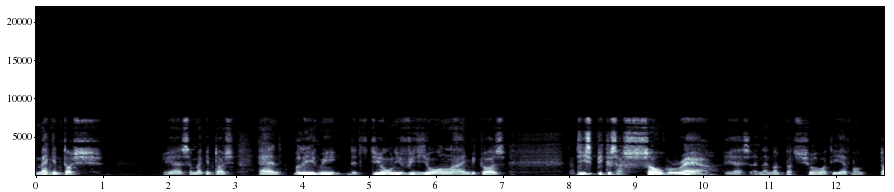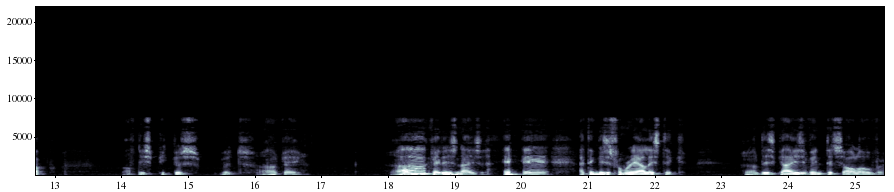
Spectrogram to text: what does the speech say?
McIntosh. Yes, a McIntosh. And believe me, it's the only video online because these speakers are so rare yes and I'm not, not sure what they have on top of these speakers but okay okay this is nice. I think this is from realistic. Uh, this guy is vintage all over.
